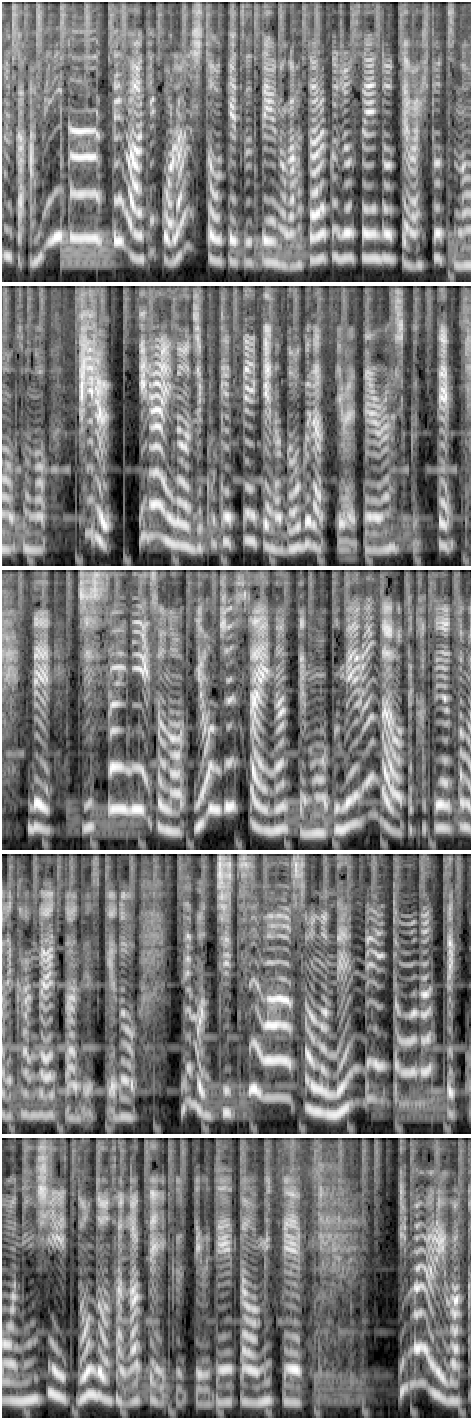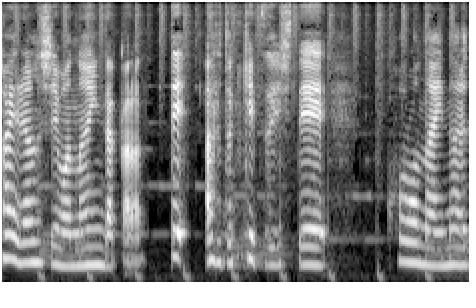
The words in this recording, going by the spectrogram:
なんかアメリカでは結構卵子凍結っていうのが働く女性にとっては一つのそのピル以来の自己決定権の道具だって言われてるらしくって。で実際にその40歳になっても埋めるんだろうって勝手に頭で考えたんですけどでも実はその年齢に伴ってこう妊娠率どんどん下がっていくっていうデータを見て今より若い卵子はないんだからってある時決意してコロナになる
